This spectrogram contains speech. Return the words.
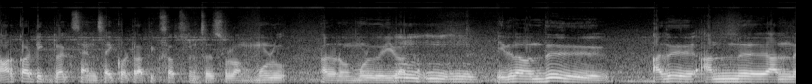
narcotic drugs and psychotropic substances சொல்லுவாங்க முழு அதோட முழு விரிவாக்கம். இதில் வந்து அது அந்த அந்த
